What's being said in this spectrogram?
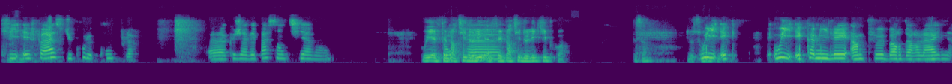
qui mhm. efface du coup le couple euh, que j'avais pas senti avant. Oui, elle fait partie de elle fait euh, partie de l'équipe quoi. C'est ça? oui et oui et comme il est un peu borderline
